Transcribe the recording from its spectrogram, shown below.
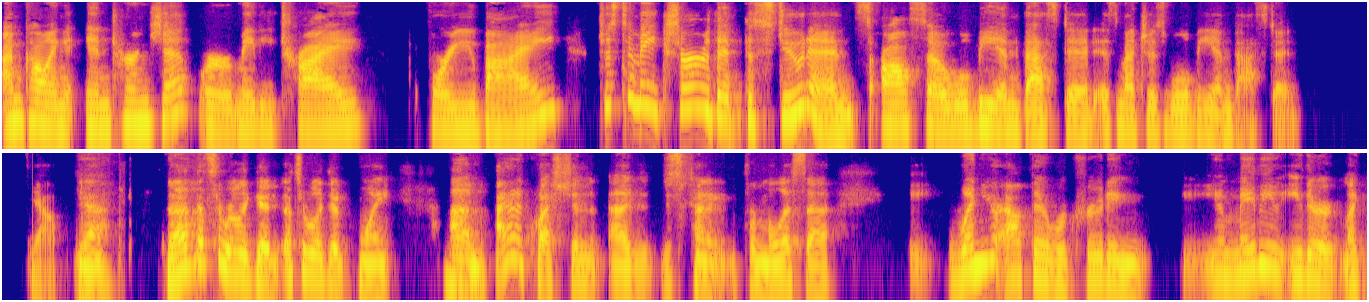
I'm calling it internship or maybe try for you buy just to make sure that the students also will be invested as much as we'll be invested. Yeah. Yeah. No, that's a really good, that's a really good point. Um, mm-hmm. I had a question, uh, just kind of for Melissa. When you're out there recruiting, you know, maybe either like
